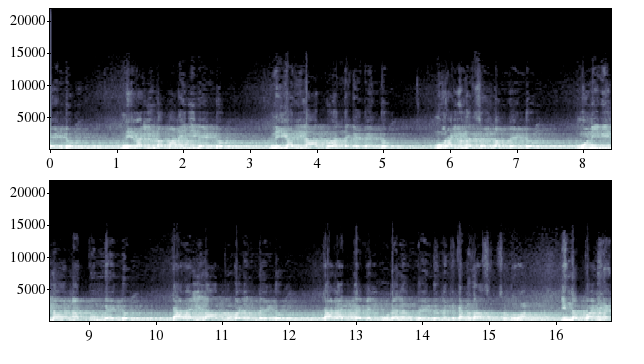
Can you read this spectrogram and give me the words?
வேண்டும் நிறையுள்ள மனைவி வேண்டும் நிகரிலா குழந்தைகள் வேண்டும் முறையுள்ள செல்வம் வேண்டும் முனிவிலா நட்பும் வேண்டும் கரையிலா புகழும் வேண்டும் கலக்கமில் உடலும் வேண்டும் என்று கண்ணதாசன் சொல்லுவார். இந்த பனிரெண்டு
